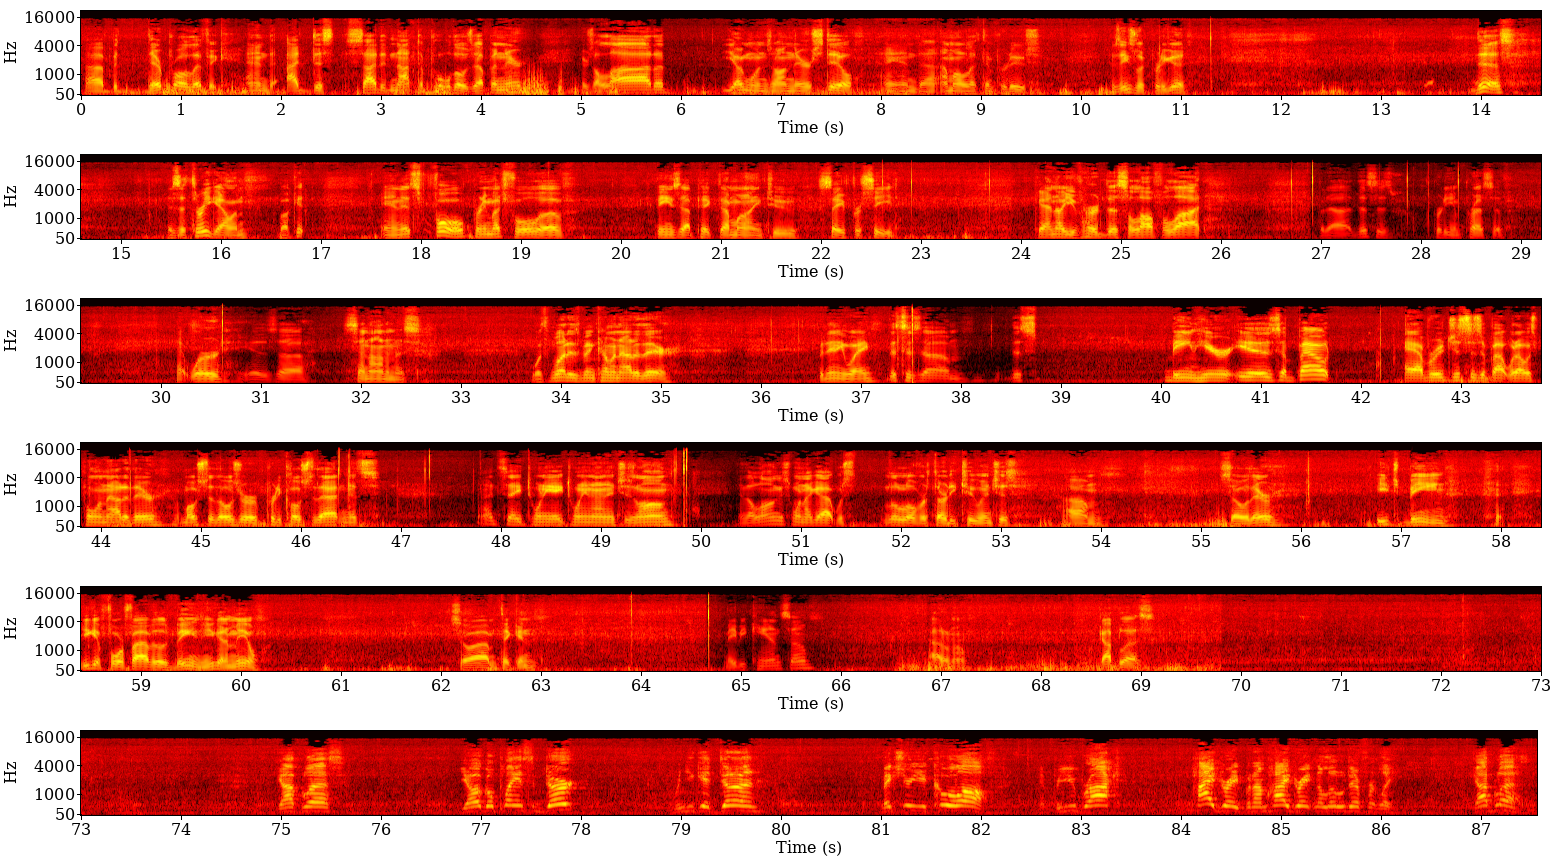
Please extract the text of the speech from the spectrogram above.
Uh, but they're prolific, and I decided not to pull those up in there. There's a lot of young ones on there still, and uh, I'm gonna let them produce because these look pretty good. This is a three gallon bucket and it's full, pretty much full of beans I picked I'm going to save for seed. Okay, I know you've heard this a awful lot, but uh, this is pretty impressive. That word is uh, synonymous with what has been coming out of there. But anyway, this is um, this bean here is about average. This is about what I was pulling out of there. Most of those are pretty close to that, and it's I'd say 28, 29 inches long. And the longest one I got was a little over 32 inches. Um, so they're, each bean, you get four or five of those beans and you got a meal. So I'm thinking maybe can some? I don't know. God bless. God bless. Y'all go play in some dirt. When you get done, make sure you cool off. And for you, Brock, hydrate, but I'm hydrating a little differently. God bless.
